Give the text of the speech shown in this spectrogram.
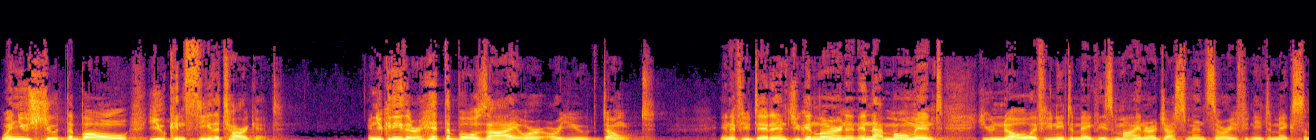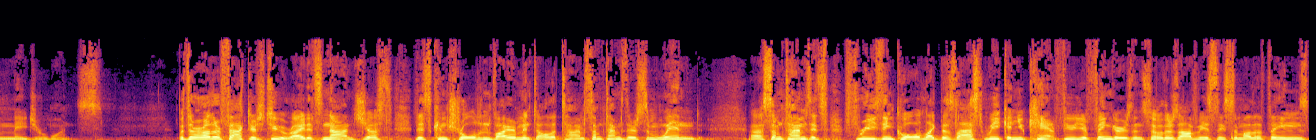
When you shoot the bow, you can see the target. And you can either hit the bullseye or, or you don't. And if you didn't, you can learn. And in that moment, you know if you need to make these minor adjustments or if you need to make some major ones. But there are other factors too, right? It's not just this controlled environment all the time. Sometimes there's some wind. Uh, sometimes it's freezing cold like this last week and you can't feel your fingers, and so there's obviously some other things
